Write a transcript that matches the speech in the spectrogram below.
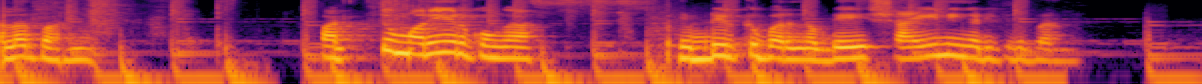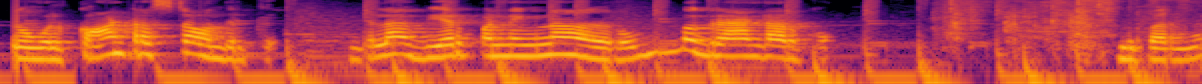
கலர் பாருங்க. பட்டு மாதிரியே இருக்குங்க. எப்படி இருக்கு பாருங்க அப்படியே ஷைனிங் அடிக்குது பாருங்க. உங்களுக்கு கான்ட்ராஸ்டாக வந்திருக்கு. இதெல்லாம் வியர் பண்ணிங்கன்னா அது ரொம்ப கிராண்டாக இருக்கும். இது பாருங்க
